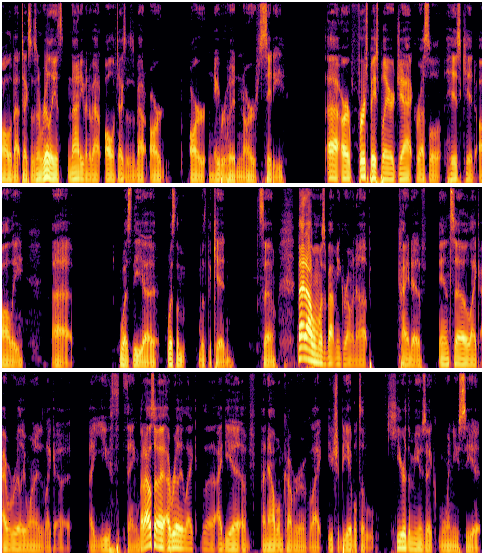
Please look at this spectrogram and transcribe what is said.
all about Texas. And really it's not even about all of Texas, it's about our our neighborhood and our city. Uh, our first bass player, Jack Russell, his kid Ollie, uh, was the uh, was the was the kid. So that album was about me growing up, kind of. And so like I really wanted like a a youth thing, but I also I really like the idea of an album cover of like you should be able to hear the music when you see it.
